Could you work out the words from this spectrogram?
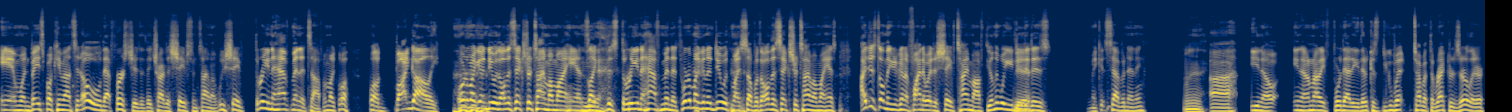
And when baseball came out and said, "Oh, that first year that they tried to shave some time off, we shaved three and a half minutes off," I'm like, "Well, well, by golly, what am I going to do with all this extra time on my hands? Like this three and a half minutes, what am I going to do with myself with all this extra time on my hands? I just don't think you're going to find a way to shave time off. The only way you do Yeah. that is make it seven innings." Eh. uh, you know, you know, I'm not for that either because you went talk about the records earlier.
